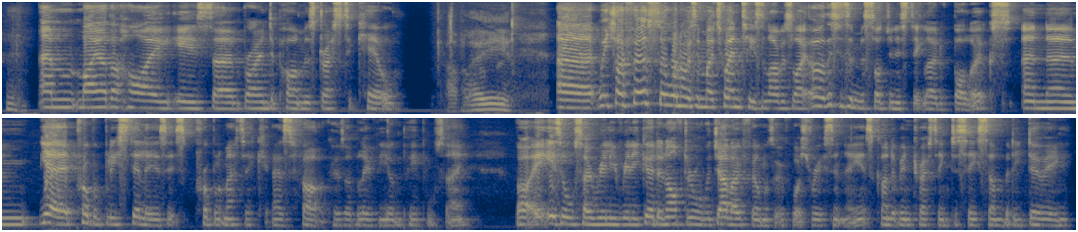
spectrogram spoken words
um, my other high is um, Brian De Palma's Dressed to Kill, Lovely. Uh, which I first saw when I was in my twenties, and I was like, "Oh, this is a misogynistic load of bollocks." And um, yeah, it probably still is. It's problematic as fuck, as I believe the young people say. But it is also really, really good. And after all the giallo films that we've watched recently, it's kind of interesting to see somebody doing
